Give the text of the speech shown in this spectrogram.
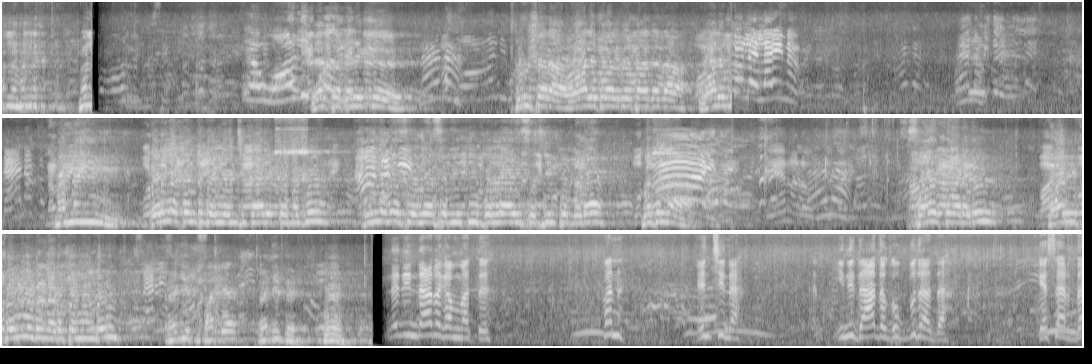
ಅಲ್ಲ ಮಲ್ಲ ಮಲ್ಲ ಎತ್ತ ಬೆಳಗ್ಗೆ ಪುರುಷರ ವಾಲಿಬಾಲ್ ವಿಭಾಗದ ವಾಲಿಬಾಲ್ ನಮ್ಮ ಈ ಬೆಳ್ಳಕಂಠದ ಒಂದು ಕಾರ್ಯಕ್ರಮಕ್ಕೂ ಉನ್ನತ ಸೇವಾ ಸಮಿತಿ ಬಳ್ಳಾರಿ ಸಚಿವ ಕನ್ನಡ ಮೊದಲ ಸಹಕಾರಗಳು ಭಾರಿ ಪರಿಣಾಮ ನಡೆತಕೊಂಡು ರಂಜಿತ್ ರಂಜಿತ್ ಓ. ನದಿನ ದಾದ ಗಮ್ಮತ್ ಹೊನ್ ಎಂಚಿನ ಇನಿ ಗೊಬ್ಬುದಾದ? ಗೊಬ್ಬು ದಾದ ಕೆಸರ್ದ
